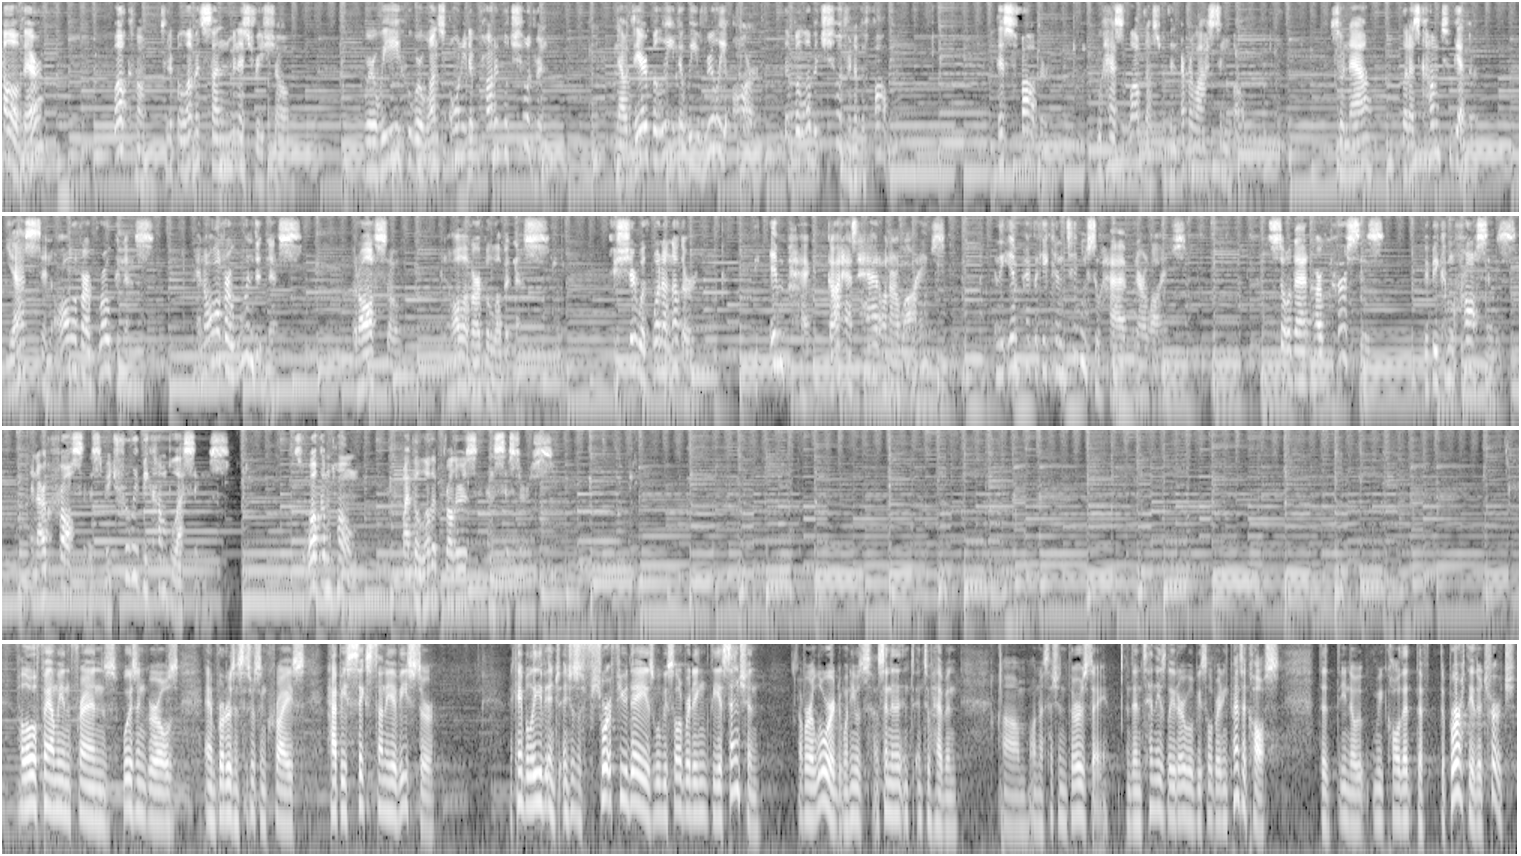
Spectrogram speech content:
Hello there. Welcome to the Beloved Son Ministry Show, where we who were once only the prodigal children now dare believe that we really are the beloved children of the Father. This Father who has loved us with an everlasting love. So now let us come together, yes, in all of our brokenness and all of our woundedness, but also in all of our belovedness, to share with one another impact God has had on our lives and the impact that He continues to have in our lives, so that our curses may become crosses and our crosses may truly become blessings. So, welcome home, my beloved brothers and sisters. Hello, family and friends, boys and girls, and brothers and sisters in Christ. Happy sixth Sunday of Easter. I can't believe in, in, just a short few days we'll be celebrating the ascension of our Lord when he was ascended into heaven um, on Ascension Thursday. And then 10 days later, we'll be celebrating Pentecost. That, you know, we call that the, the birthday of the church.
